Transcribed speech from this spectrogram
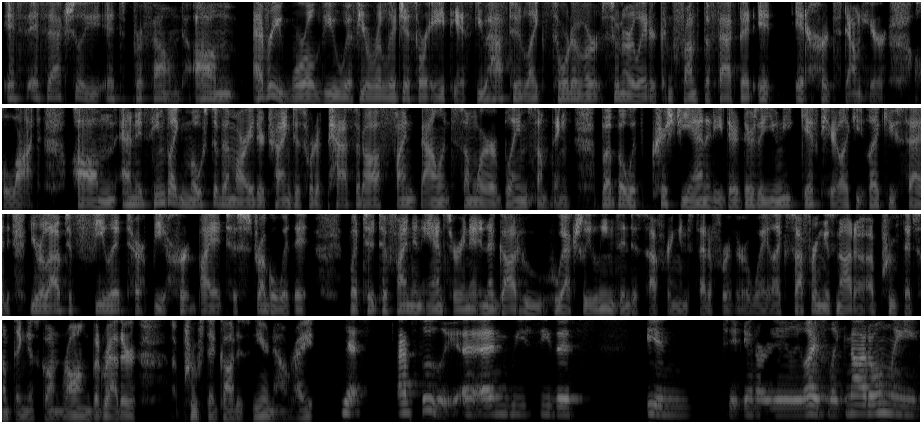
It's it's actually it's profound. Um, every worldview, if you're religious or atheist, you have to like sort of or sooner or later confront the fact that it it hurts down here a lot. Um, and it seems like most of them are either trying to sort of pass it off, find balance somewhere, or blame something. But but with Christianity, there, there's a unique gift here. Like you like you said, you're allowed to feel it, to be hurt by it, to struggle with it, but to, to find an answer in it in a God who who actually leans into suffering instead of further away. Like suffering is not a, a proof that something has gone wrong, but rather a proof that God is near now, right? Yes, absolutely. And we see this in in our daily life like not only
